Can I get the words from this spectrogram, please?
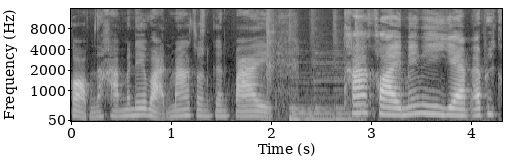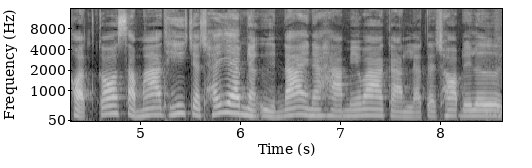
กล่อมนะคะ ไม่ได้หวานมากจนเกินไป ถ้าใครไม่มีแยมแอปริคอตก็สามารถที่จะใช้แยมอย่างอื่นได้นะคะ ไม่ว่ากันแล้วแต่ชอบได้เลย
